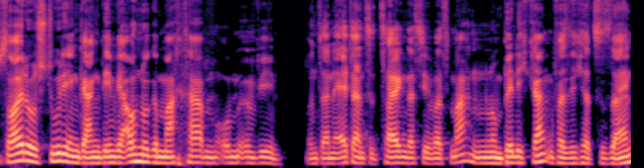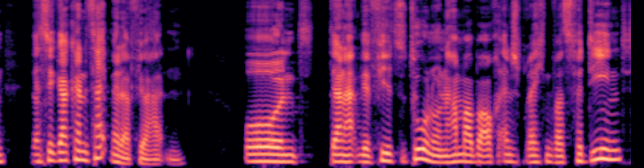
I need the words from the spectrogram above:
Pseudo-Studiengang, den wir auch nur gemacht haben, um irgendwie unseren Eltern zu zeigen, dass wir was machen und um billig krankenversichert zu sein, dass wir gar keine Zeit mehr dafür hatten. Und dann hatten wir viel zu tun und haben aber auch entsprechend was verdient.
